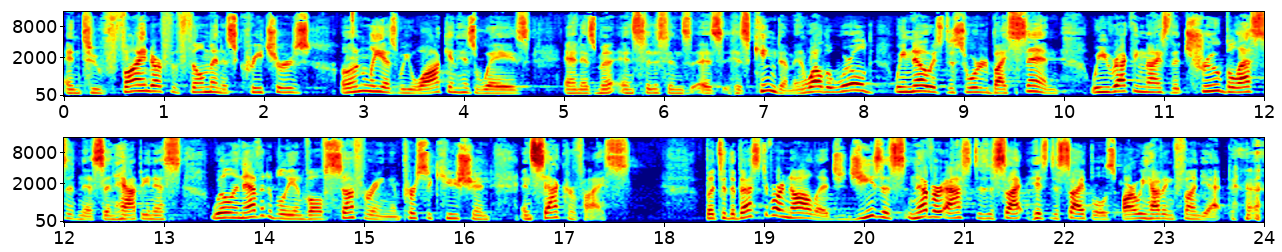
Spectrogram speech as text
and to find our fulfillment as creatures only as we walk in His ways and as and citizens as His kingdom. And while the world we know is disordered by sin, we recognize that true blessedness and happiness will inevitably involve suffering and persecution and sacrifice. But to the best of our knowledge, Jesus never asked his disciples, Are we having fun yet?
